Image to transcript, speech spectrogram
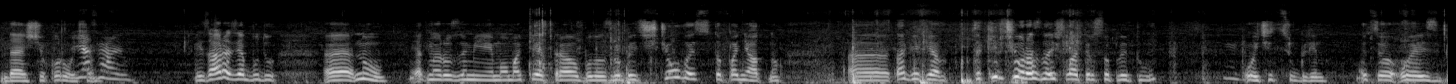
дещо. Коротше. Я знаю. І зараз я буду, е, ну, як ми розуміємо, макет треба було зробити з чогось, то понятно. Е, так як я таки вчора знайшла терсоплиту. Ой, чи цю, блін, оцю ОСБ.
